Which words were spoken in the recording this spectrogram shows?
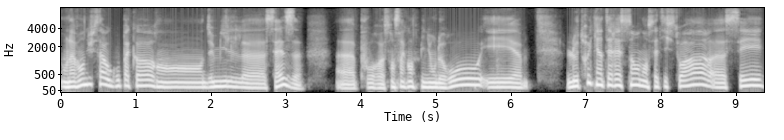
on a vendu ça au groupe Accor en 2016 euh, pour 150 millions d'euros. Et euh, le truc intéressant dans cette histoire, euh, c'est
